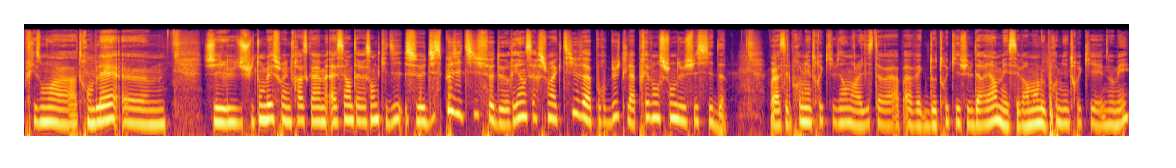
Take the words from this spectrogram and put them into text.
prison à Tremblay, je suis tombée sur une phrase quand même assez intéressante qui dit Ce dispositif de réinsertion active a pour but la prévention du suicide. Voilà, c'est le premier truc qui vient dans la liste avec d'autres trucs qui suivent derrière, mais c'est vraiment le premier truc qui est nommé.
